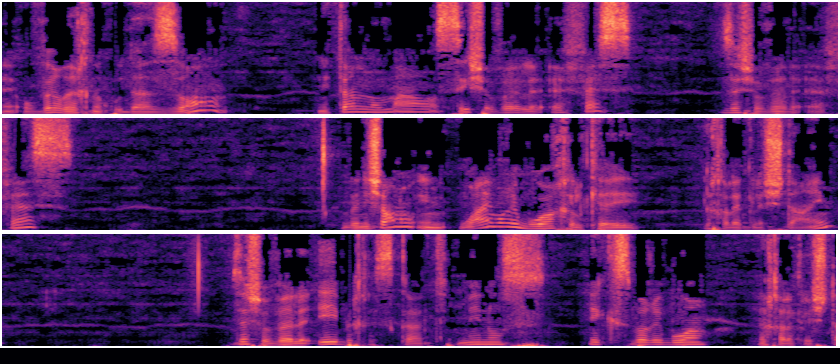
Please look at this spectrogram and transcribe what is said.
אה, עובר דרך נקודה זו, ניתן לומר c שווה ל-0, זה שווה ל-0, ונשארנו עם y בריבוע חלקי לחלק ל-2. זה שווה ל-e בחזקת מינוס x בריבוע לחלק ל-2.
